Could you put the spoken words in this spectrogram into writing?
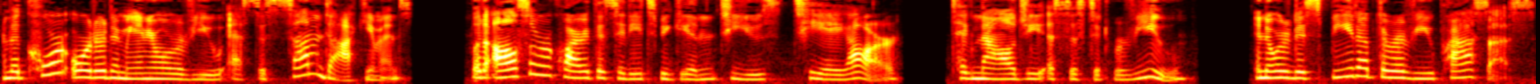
The court ordered a manual review as to some documents, but also required the city to begin to use TAR, Technology Assisted Review, in order to speed up the review process.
